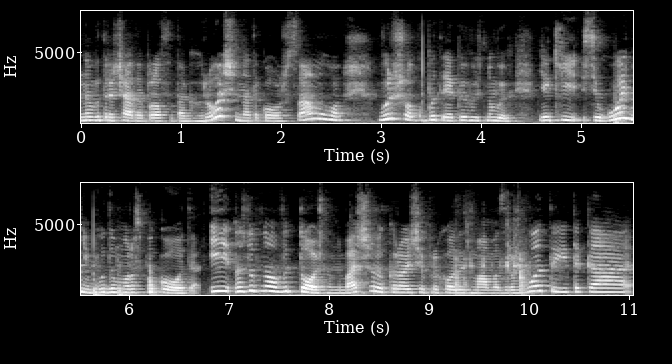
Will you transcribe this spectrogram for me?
не витрачати просто так гроші на такого ж самого. Вирішила купити якихось нових, які сьогодні будемо розпаковувати. І наступного ви точно не бачили. Коротше, приходить мама з роботи і така:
